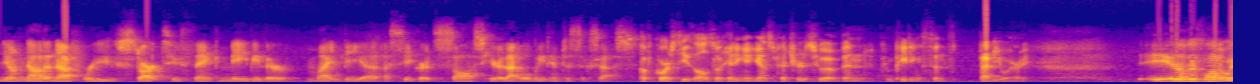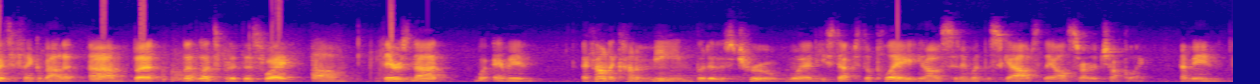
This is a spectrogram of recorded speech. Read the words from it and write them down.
you know, not enough where you start to think maybe there might be a, a secret sauce here that will lead him to success. Of course, he's also hitting against pitchers who have been competing since February. You know, there's a lot of ways to think about it, um, but let, let's put it this way: um, there's not. I mean, I found it kind of mean, but it was true. When he stepped to the plate, you know, I was sitting with the scouts. They all started chuckling. I mean,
